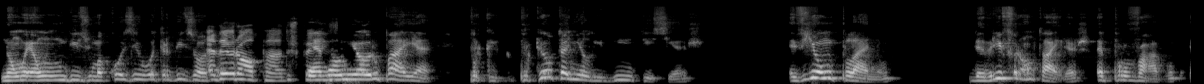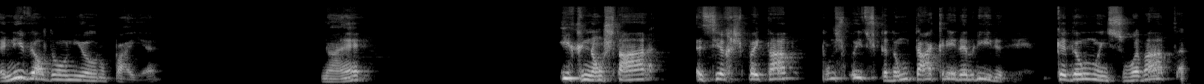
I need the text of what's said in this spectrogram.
Não é um diz uma coisa e o outro diz outra. É da Europa, dos países. É da União Europeia. Porque, porque eu tenho lido notícias havia um plano de abrir fronteiras aprovado a nível da União Europeia, não é? E que não está a ser respeitado pelos países. Cada um está a querer abrir, cada um em sua data,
